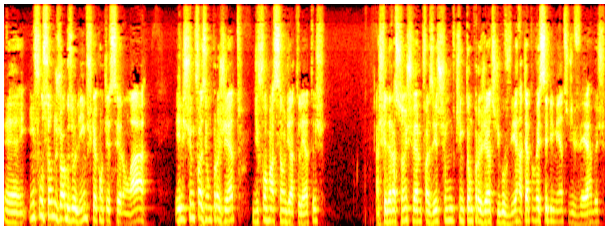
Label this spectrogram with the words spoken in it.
É, em função dos Jogos Olímpicos que aconteceram lá, eles tinham que fazer um projeto de formação de atletas. As federações tiveram que fazer isso, tinham, tinham que ter um projeto de governo, até para o recebimento de verbas.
